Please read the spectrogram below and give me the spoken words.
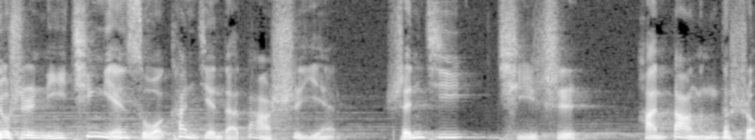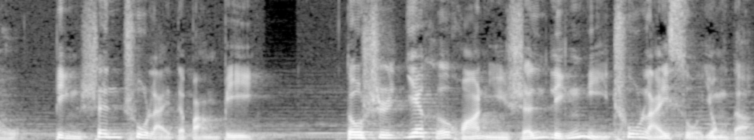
就是你亲眼所看见的大试验、神迹、奇事和大能的手，并伸出来的膀臂，都是耶和华你神领你出来所用的。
